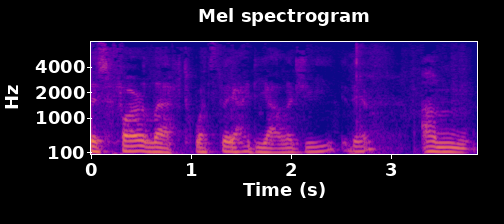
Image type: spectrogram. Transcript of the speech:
this far left. What's the ideology there? Um,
